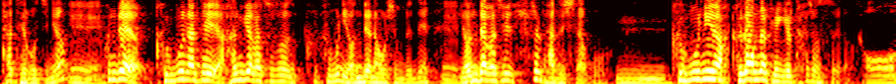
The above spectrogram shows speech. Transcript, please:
다 되거든요. 예. 근데 그분한테 한국에 가셔서 그, 그분이 연대 나오신 분인데 예. 연대 가서 수술 받으시라고. 음. 그분이 그 다음날 비행기를 타셨어요. 어.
